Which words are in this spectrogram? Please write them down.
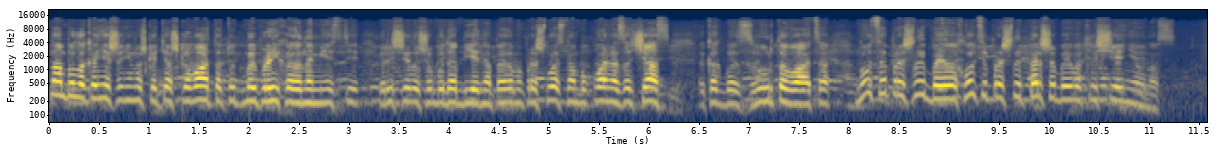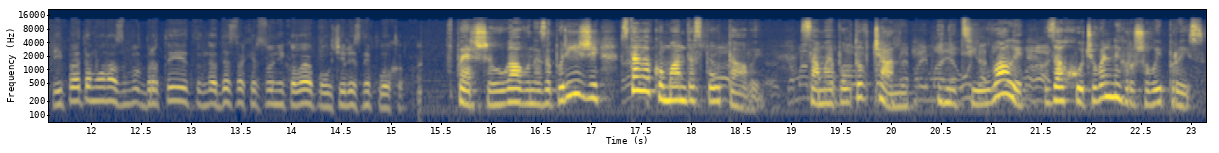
Нам было, конечно, немножко тяжковато. Тут мы приехали на месте, решили, що буде об'єднано, поэтому пришлось нам буквально за час как би, згуртуватися. Ну, це пройшли, бойові- хлопці пройшли перше бойове хрещення у нас. І поэтому у нас брати Одеса, Херсон, Ніколаїв получились неплохо. Вперше у лаву на Запоріжжі стала команда з Полтави. Саме полтовчани ініціювали заохочувальний грошовий приз.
